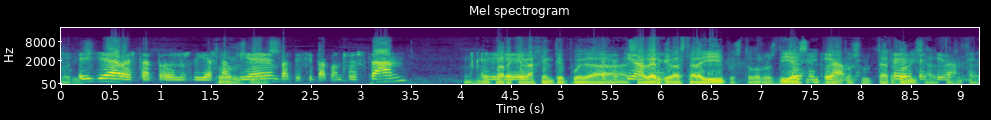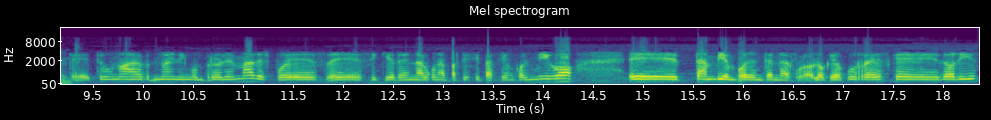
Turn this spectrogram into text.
Doris? ella va a estar todos los días Todos los también, días. participa con su stand. Para que eh, la gente pueda saber que va a estar allí pues todos los días y puedan consultar Doris Alza. Tú no, ha- no hay ningún problema. Después, eh, si quieren alguna participación conmigo, eh, también pueden tenerlo. Lo que ocurre es que Doris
